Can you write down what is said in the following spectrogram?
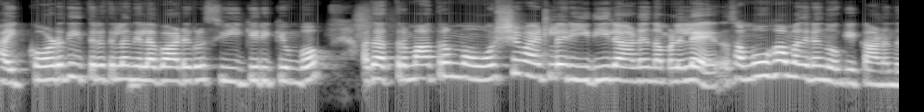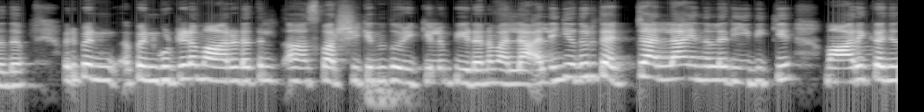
ഹൈക്കോടതി ഇത്തരത്തിലുള്ള നിലപാടുകൾ സ്വീകരിക്കുമ്പോൾ അത് അത്രമാത്രം മോശമായിട്ടുള്ള രീതിയിലാണ് നമ്മൾ അല്ലേ സമൂഹം അതിനെ നോക്കി കാണുന്നത്. ഒരു പെൺ പെൺകുട്ടിയുടെ മാറിടത്തിൽ സ്പർശിക്കുന്നത് ഒരിക്കലും പീഡനമല്ല. അല്ലെങ്കിൽ അതൊരു തെറ്റല്ല എന്നുള്ള രീതിക്ക് മാറിക്കഴിഞ്ഞ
